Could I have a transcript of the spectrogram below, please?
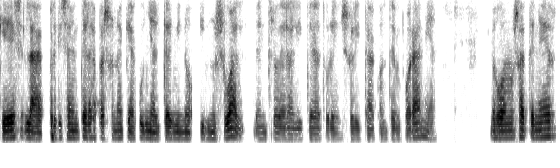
que es la, precisamente la persona que acuña el término inusual dentro de la literatura insólita contemporánea. Luego vamos a tener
